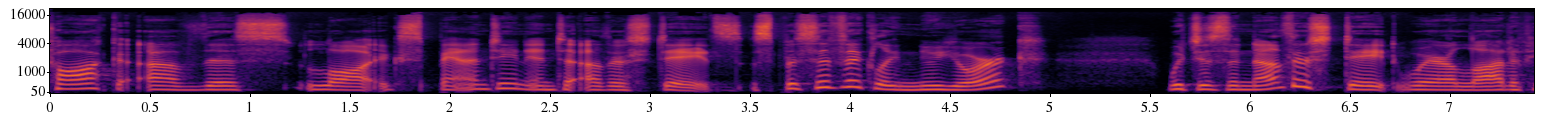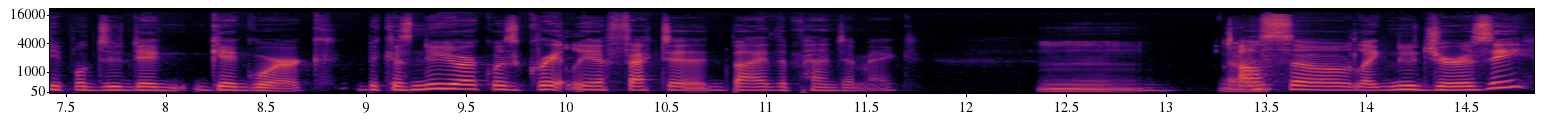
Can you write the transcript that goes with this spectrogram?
talk of this law expanding into other states, specifically New York, which is another state where a lot of people do dig, gig work because New York was greatly affected by the pandemic. うん。だから Also, like New Jersey,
